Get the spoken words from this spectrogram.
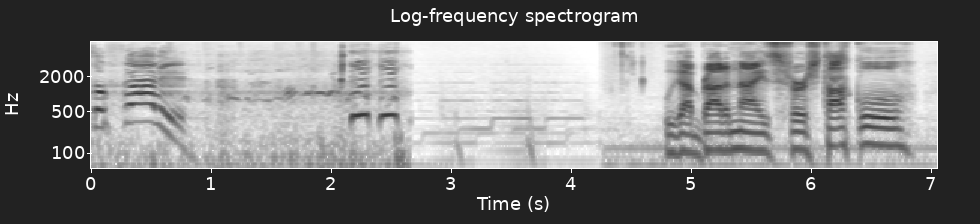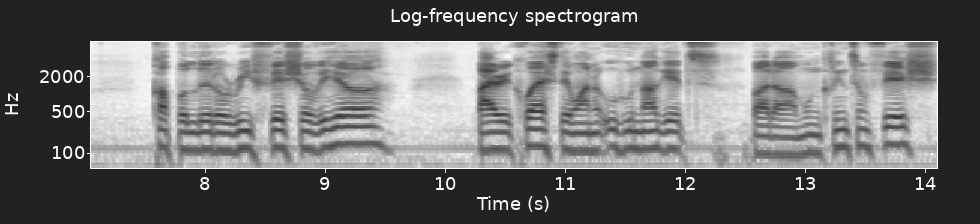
So fatty. we got Brada Nai's first taco. Couple little reef fish over here. By request, they want uhu nuggets. But um, gonna clean some fish.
